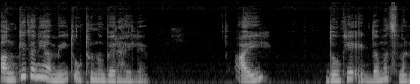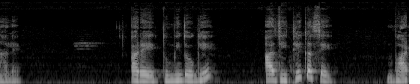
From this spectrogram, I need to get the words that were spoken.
अंकित आणि अमित उठून उभे राहिले. आई दोघे एकदमच म्हणाले. अरे तुम्ही दोघे? आज इथे कसे? वाट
